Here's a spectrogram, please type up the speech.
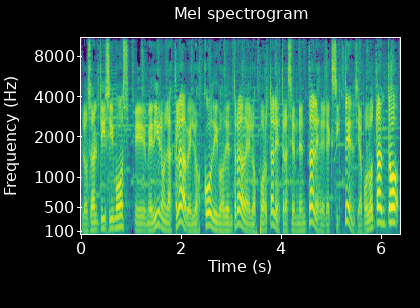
Los altísimos eh, me dieron las claves, los códigos de entrada de los portales trascendentales de la existencia. Por lo tanto,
